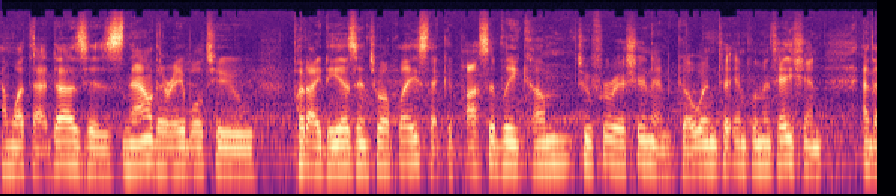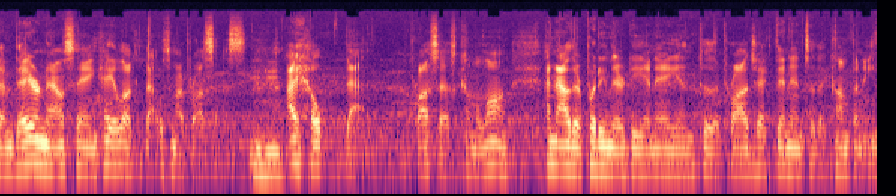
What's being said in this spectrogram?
and what that does is now they're able to put ideas into a place that could possibly come to fruition and go into implementation, and then they are now saying, "Hey, look, that was my process. Mm-hmm. I helped that." process come along. And now they're putting their dna into the project and into the company.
